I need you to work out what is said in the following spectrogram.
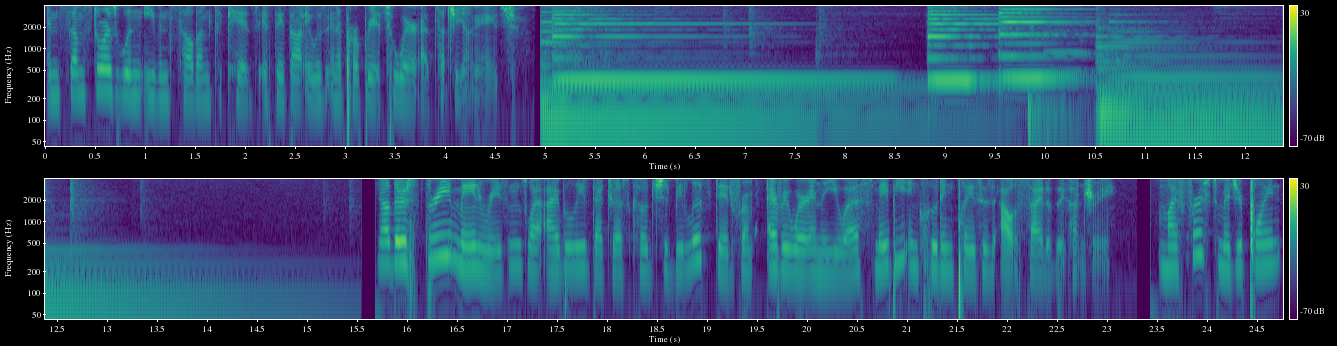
and some stores wouldn't even sell them to kids if they thought it was inappropriate to wear at such a young age. Now, there's three main reasons why I believe that dress code should be lifted from everywhere in the US, maybe including places outside of the country. My first major point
